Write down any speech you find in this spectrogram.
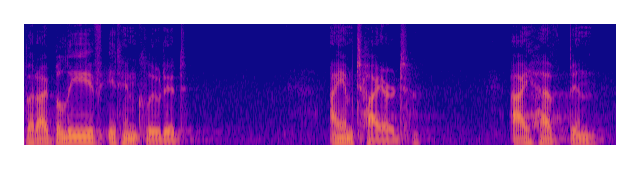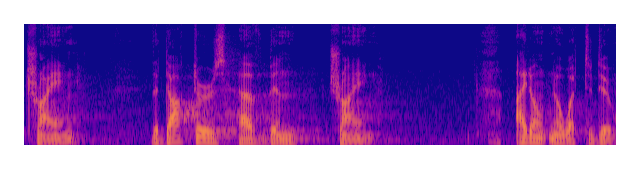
but I believe it included I am tired. I have been trying. The doctors have been trying. I don't know what to do.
